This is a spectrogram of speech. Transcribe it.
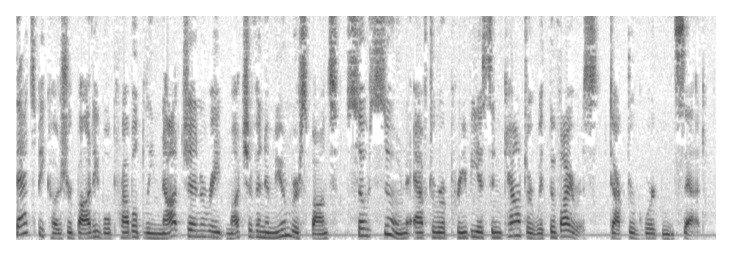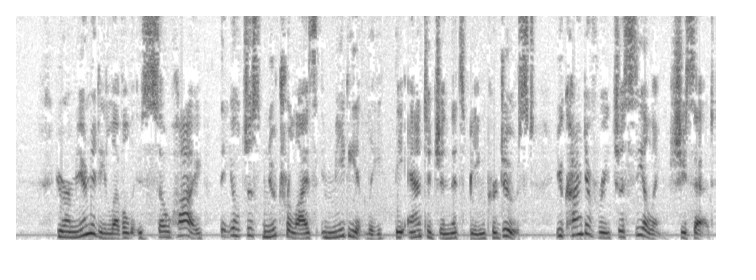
That's because your body will probably not generate much of an immune response so soon after a previous encounter with the virus, Dr. Gordon said. Your immunity level is so high that you'll just neutralize immediately the antigen that's being produced. You kind of reach a ceiling, she said.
